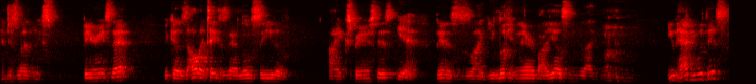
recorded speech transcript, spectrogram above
and just let them experience that. Because all it takes is that little seed of I experienced this. yeah, Then it's like you're looking at everybody else and be like, Mm-mm. "You happy with this?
